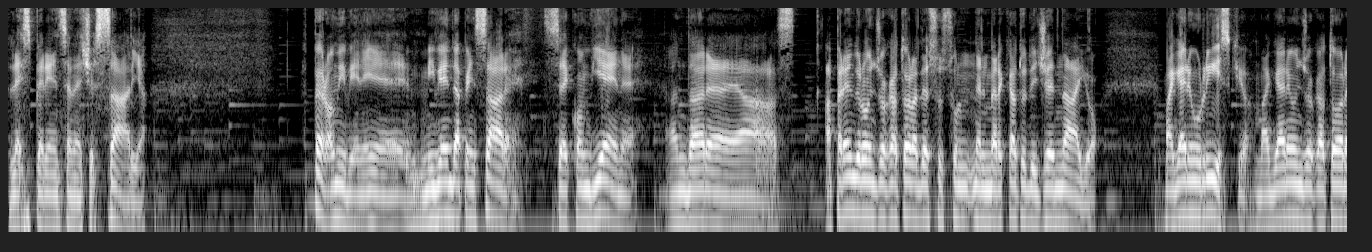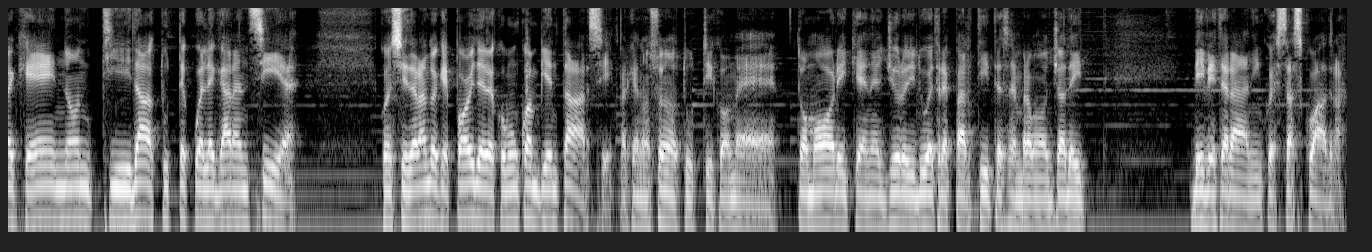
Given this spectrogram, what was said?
l'esperienza necessaria. Però mi viene, mi viene da pensare se conviene andare a, a prendere un giocatore adesso sul, nel mercato di gennaio magari un rischio, magari un giocatore che non ti dà tutte quelle garanzie, considerando che poi deve comunque ambientarsi, perché non sono tutti come Tomori che nel giro di due o tre partite sembravano già dei, dei veterani in questa squadra.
